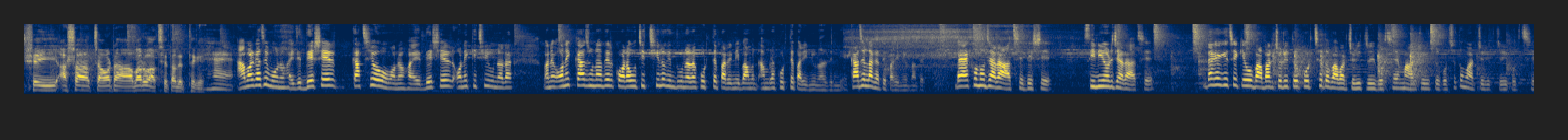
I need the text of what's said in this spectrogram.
সেই আশা চাওয়াটা আবারও আছে তাদের থেকে। হ্যাঁ আমার কাছে মনে হয় যে দেশের কাছেও মনে হয় দেশের অনেক কিছুই ওনারা মানে অনেক কাজ ওনাদের করা উচিত ছিল কিন্তু ওনারা করতে পারেনি বা আমরা করতে পারিনি ওনাদের নিয়ে কাজে লাগাতে পারিনি ওনাদের বা এখনও যারা আছে দেশে সিনিয়র যারা আছে দেখা গেছে কেউ বাবার চরিত্র করছে তো বাবার চরিত্রই করছে মার চরিত্র করছে তো মার চরিত্রই করছে।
